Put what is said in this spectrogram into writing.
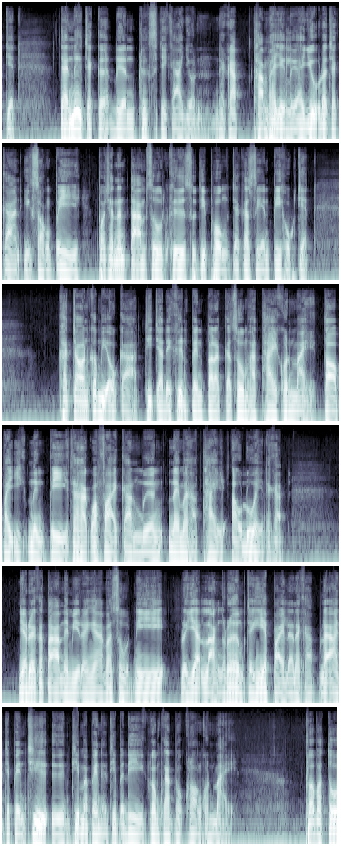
2507 แต่เนื่องจากเกิดเดือนพฤศจิกายนนะครับทำให้ยังเหลืออายุราชการอีก 2 ปี เพราะฉะนั้นตามสูตรคือสุทธิพงศ์จะเกษียณปี 67 ขจรก็มีโอกาสที่จะได้ขึ้นเป็นปลัดกระทรวงมหาดไทยคนใหม่ต่อไปอีกหนึ่งปี ถ้าหากว่าฝ่ายการเมืองในมหาดไทยเอาด้วยนะครับอย่างไรก็ตามเนี่ยมีรายงานว่าสูตรนี้ ระยะหลังเริ่มจะเงียบไปแล้วนะครับ และอาจจะเป็นชื่ออื่นที่มาเป็นอธิบดีกรมการปกครองคนใหม่ เพราะว่าตัว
